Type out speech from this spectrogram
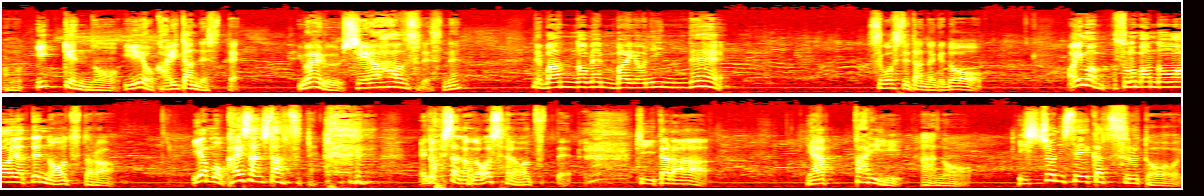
あの1軒の家を借りたんですって。いわゆるシェアハウスですね。でバンドメンバー4人で過ごしてたんだけど「あ今そのバンドはやってんの?」っつったら「いやもう解散した」っつって「えどうしたの？どうしたの?」っつって聞いたらやっぱりあの一緒に生活すると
